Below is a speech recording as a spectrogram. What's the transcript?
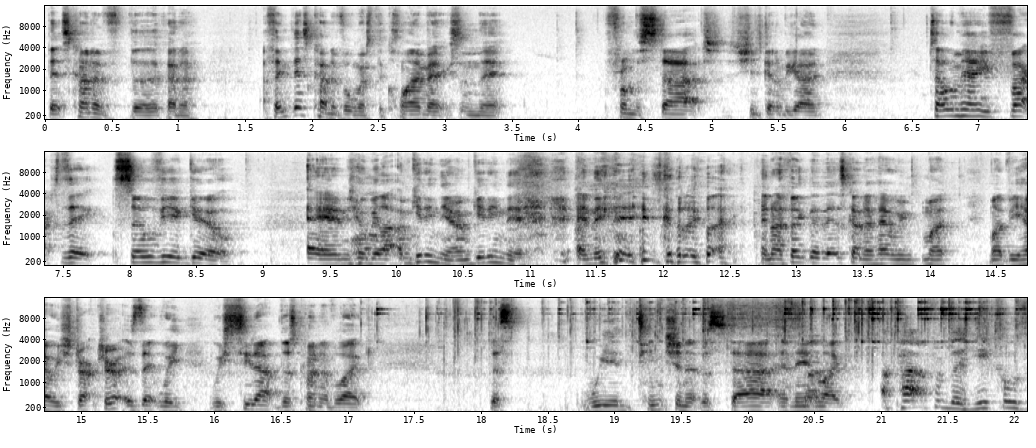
that's kind of the kind of I think that's kind of almost the climax in that from the start she's going to be going tell him how you fucked that Sylvia girl and he'll be like I'm getting there I'm getting there and then he's got to like and I think that that's kind of how we might might be how we structure it is that we we set up this kind of like this weird tension at the start and then like apart from the heckles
